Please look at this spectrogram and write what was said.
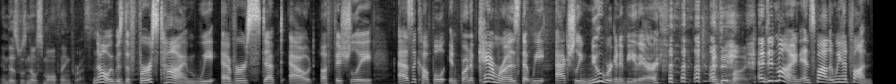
and this was no small thing for us. No, it was the first time we ever stepped out officially as a couple in front of cameras that we actually knew were going to be there and didn't mind. and didn't mind and smiled and we had fun.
